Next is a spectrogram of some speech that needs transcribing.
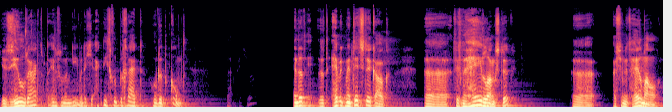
je ziel raakt op de een of andere manier, maar dat je eigenlijk niet goed begrijpt hoe dat komt. En dat, dat heb ik met dit stuk ook. Eh, het is een heel lang stuk. Eh, als je het helemaal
